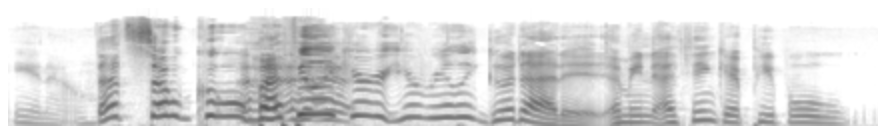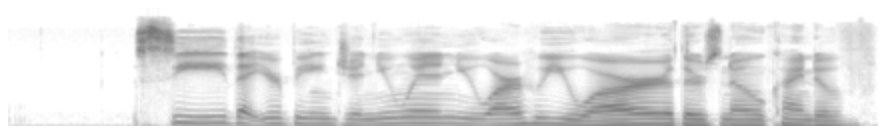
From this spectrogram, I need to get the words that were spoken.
you know. That's so cool. But I feel like you're you're really good at it. I mean, I think if people see that you're being genuine, you are who you are. There's no kind of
